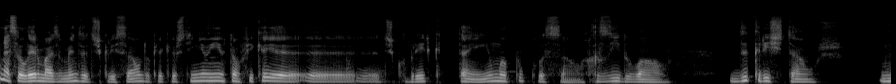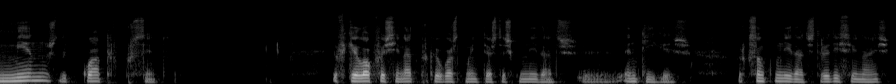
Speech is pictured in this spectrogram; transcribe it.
Começo a ler mais ou menos a descrição do que é que eles tinham e então fiquei a, a descobrir que têm uma população residual de cristãos menos de 4%. Eu fiquei logo fascinado porque eu gosto muito destas comunidades uh, antigas, porque são comunidades tradicionais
